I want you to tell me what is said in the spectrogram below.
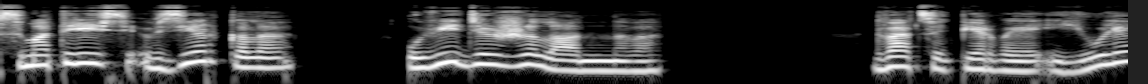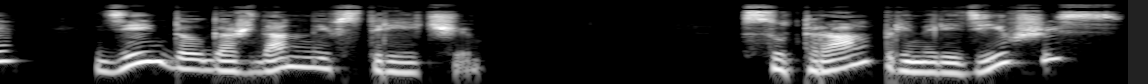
Смотрись в зеркало, увидишь желанного. 21 июля — день долгожданной встречи. С утра, принарядившись,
